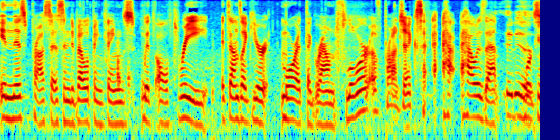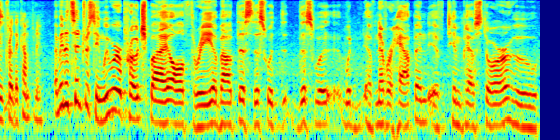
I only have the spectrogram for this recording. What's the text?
in this process and developing things with all three, it sounds like you're more at the ground floor of projects. How, how is that is. working for the company? I mean, it's interesting. We were approached by all three about this. This would this would, would have never happened if Tim Pastore, who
